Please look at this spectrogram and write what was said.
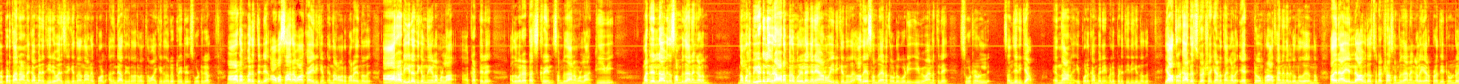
ഉൾപ്പെടുത്താനാണ് കമ്പനി തീരുമാനിച്ചിരിക്കുന്നതെന്നാണ് ഇപ്പോൾ അതിന്റെ അധികൃതർ വ്യക്തമാക്കിയിരുന്നത്. റിട്രീറ്റ് സ്യൂട്ടുകൾ ആഡംബരത്തിന്റെ അവസാന വാക്കായിരിക്കും എന്നാണ് അവർ പറയുന്നത്. ആറടിയിലധികം നീളമുള്ള കട്ടിൽ അതുപോലെ ടച്ച് സ്ക്രീൻ സംവിധാനമുള്ള ടി വി മറ്റെല്ലാവിധ സംവിധാനങ്ങളും നമ്മൾ വീട്ടിലെ ഒരു ആഡംബര മുറിയിൽ എങ്ങനെയാണോ ഇരിക്കുന്നത് അതേ സംവിധാനത്തോടു കൂടി ഈ വിമാനത്തിലെ സൂട്ടിനുള്ളിൽ സഞ്ചരിക്കാം. എന്നാണ് ഇപ്പോൾ കമ്പനി വെളിപ്പെടുത്തിയിരിക്കുന്നത്. യാത്രക്കാരുടെ സുരക്ഷയ്ക്കാണ് തങ്ങൾ ഏറ്റവും പ്രാധാന്യം നൽകുന്നത് എന്നും അതിനായി എല്ലാവിധ സുരക്ഷാ സംവിധാനങ്ങളും ഏർപ്പെടുത്തിയിട്ടുണ്ട്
